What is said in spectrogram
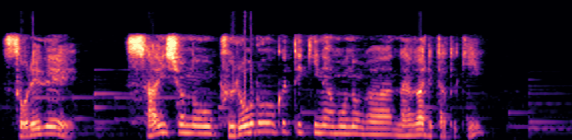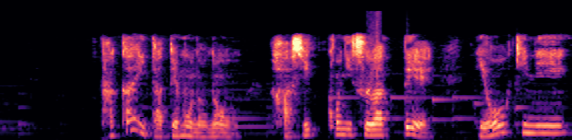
それで最初のプロローグ的なものが流れたとき、高い建物の端っこに座って陽気に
